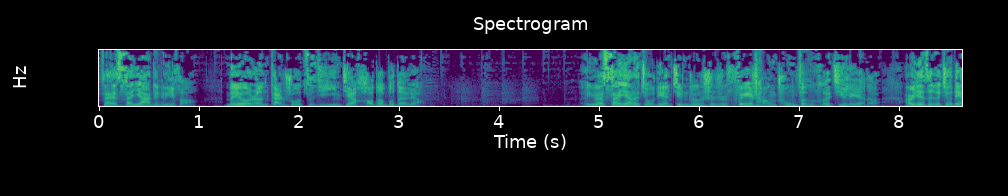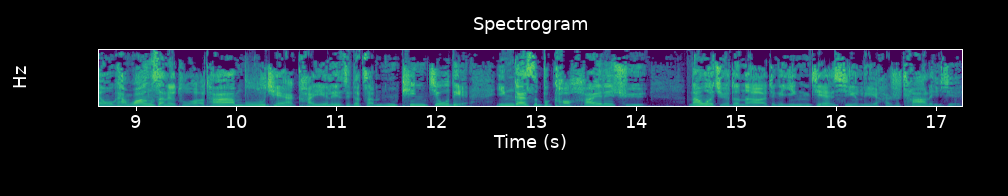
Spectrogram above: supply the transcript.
在三亚这个地方，没有人敢说自己硬件好的不得了。因为三亚的酒店竞争是是非常充分和激烈的，而且这个酒店我看网上的图哈，它目前开业的这个珍品酒店应该是不靠海的区域，那我觉得呢，这个硬件吸引力还是差了一些。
